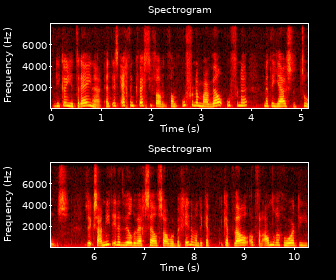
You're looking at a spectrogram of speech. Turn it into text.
die kun je trainen. Het is echt een kwestie van, van oefenen, maar wel oefenen met de juiste tools. Dus ik zou niet in het wilde weg zelf zomaar beginnen. Want ik heb, ik heb wel ook van anderen gehoord die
